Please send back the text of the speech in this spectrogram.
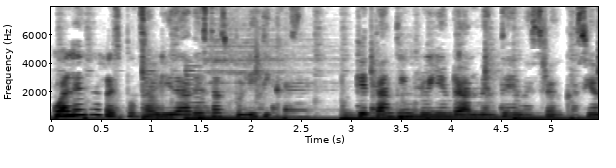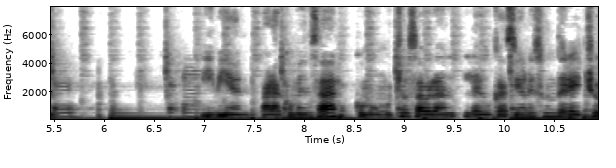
¿Cuál es la responsabilidad de estas políticas? ¿Qué tanto influyen realmente en nuestra educación? Y bien, para comenzar, como muchos sabrán, la educación es un derecho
